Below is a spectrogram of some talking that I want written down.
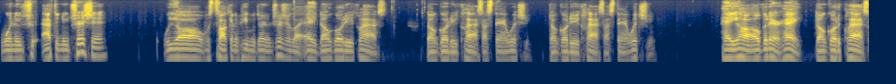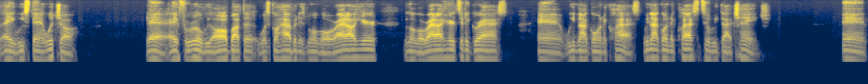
when nutri- after nutrition, we all was talking to people during nutrition, like, hey, don't go to your class. Don't go to your class. I stand with you. Don't go to your class. I stand with you. Hey, y'all over there. Hey, don't go to class. Hey, we stand with y'all. Yeah, hey, for real. We all about to what's gonna happen is we're gonna go right out here. We're gonna go right out here to the grass and we not going to class. We're not going to class until we got change. And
